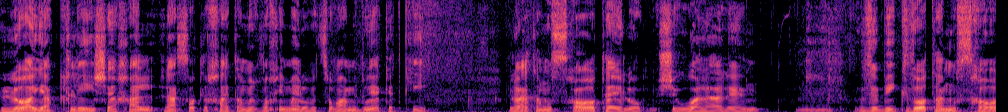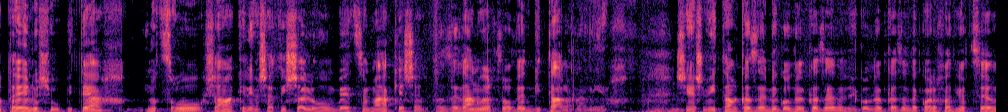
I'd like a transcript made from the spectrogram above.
לא היה כלי שיכל לעשות לך את המרווחים האלו בצורה מדויקת, כי לא היה את הנוסחאות האלו שהוא עלה עליהן, mm-hmm. ובעקבות הנוסחאות האלו שהוא פיתח, נוצרו שאר הכלים. עכשיו תשאלו בעצם מה הקשר, אז הבנו איך זה עובד גיטרה נניח. Mm-hmm. שיש מיתר כזה בגודל כזה ובגודל כזה, וכל אחד יוצר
